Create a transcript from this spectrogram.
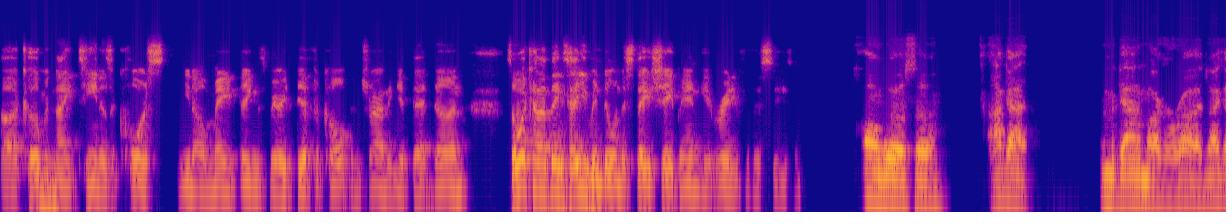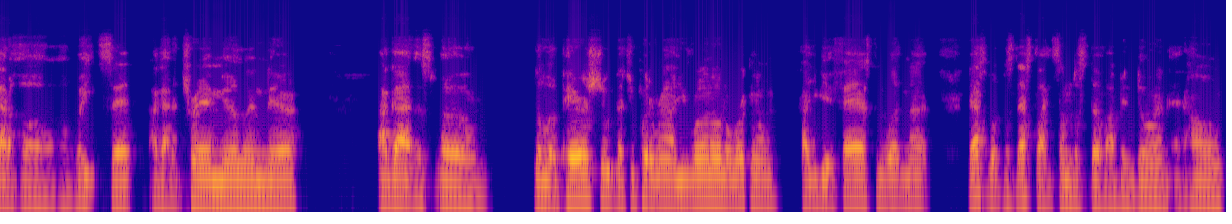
Uh, COVID nineteen has, of course, you know, made things very difficult in trying to get that done. So, what kind of things have you been doing to stay shape and get ready for this season? Oh well, so I got I'm down in my garage. I got a, a weight set. I got a treadmill in there. I got this um, the little parachute that you put around, you run on and working on how you get fast and whatnot. That's what that's like some of the stuff I've been doing at home.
